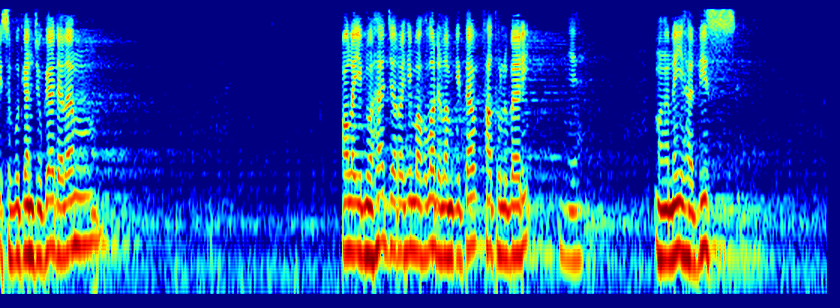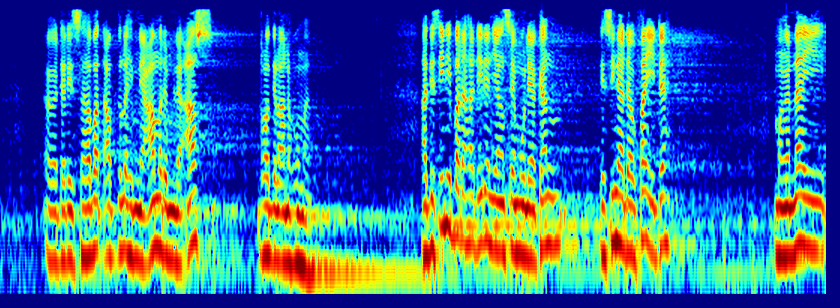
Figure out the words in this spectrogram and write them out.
Disebutkan juga dalam oleh Ibnu Hajar rahimahullah dalam kitab Fathul Bari ya, mengenai hadis e, dari sahabat Abdullah bin Amr bin As radhiyallahu anhu. Hadis ini para hadirin yang saya muliakan, di sini ada faidah mengenai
